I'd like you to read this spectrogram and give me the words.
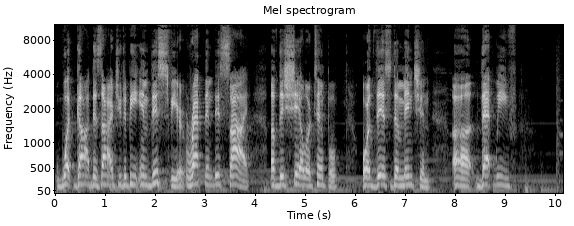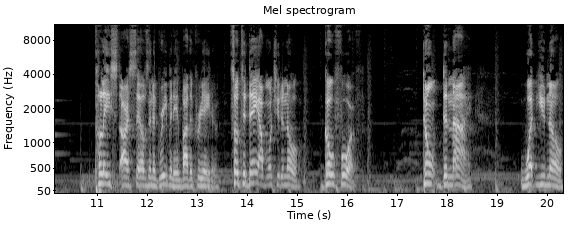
what God desired you to be in this sphere, wrapped in this side of this shell or temple or this dimension uh, that we've placed ourselves in agreement in by the Creator. So today, I want you to know go forth. Don't deny what you know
